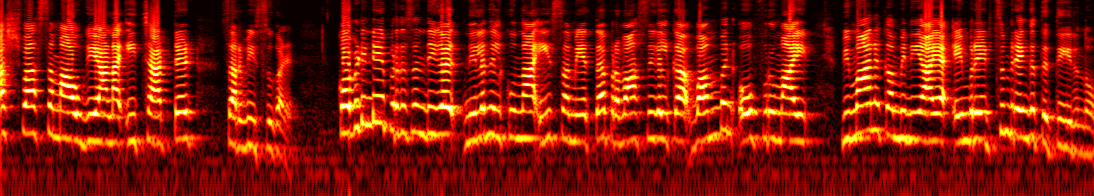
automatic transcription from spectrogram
ആശ്വാസമാവുകയാണ് ഈ ചാർട്ടേഡ് സർവീസുകൾ. കോവിഡിന്റെ പ്രതിസന്ധികൾ നിലനിൽക്കുന്ന ഈ സമയത്ത് പ്രവാസികൾക്ക് വമ്പൻ ഓഫറുമായി വിമാന കമ്പനിയായ എമിറേറ്റ്സും രംഗത്തെത്തിയിരുന്നു.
